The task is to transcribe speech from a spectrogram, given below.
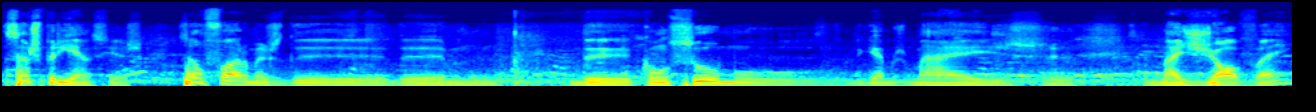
são experiências, são formas de, de, de consumo, digamos, mais, mais jovem,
